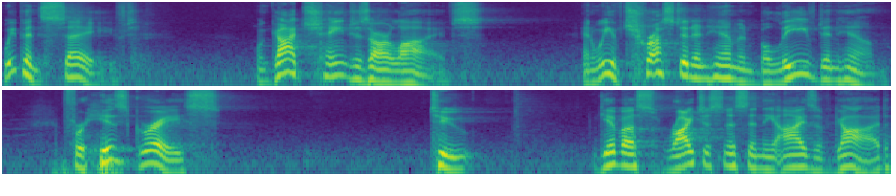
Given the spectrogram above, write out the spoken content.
We've been saved. When God changes our lives and we have trusted in Him and believed in Him for His grace to give us righteousness in the eyes of God,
